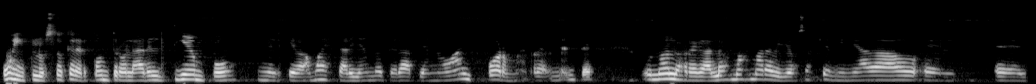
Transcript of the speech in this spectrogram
o incluso querer controlar el tiempo en el que vamos a estar yendo a terapia. No hay forma. Realmente uno de los regalos más maravillosos que a mí me ha dado el,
